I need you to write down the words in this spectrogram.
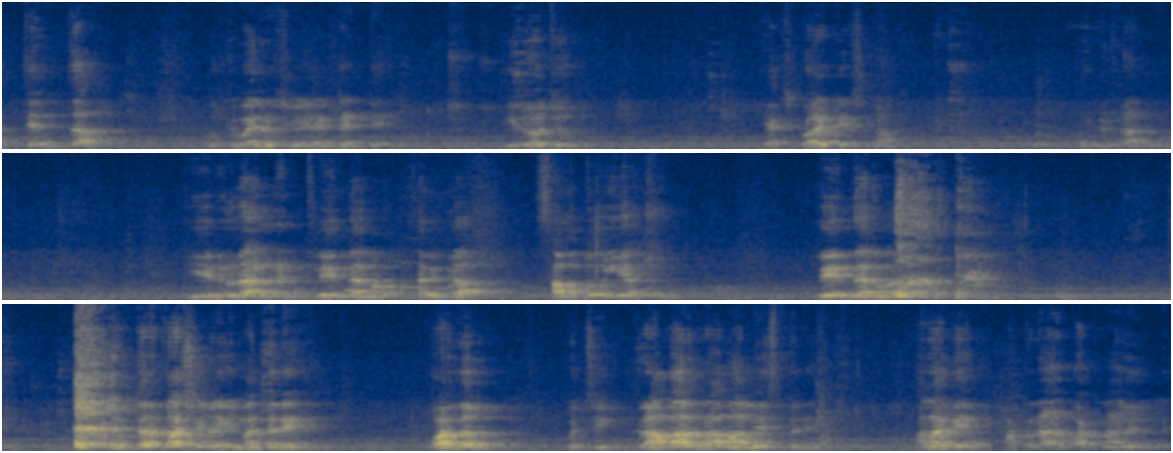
అత్యంత ముఖ్యమైన విషయం ఏంటంటే ఈరోజు ఎక్స్ప్లాయిటేషన్ ఆఫ్ ఎన్విరాన్మెంట్ ఈ ఎన్విరాన్మెంట్ లేని దానివల్ల సరిగ్గా సమతుల్య లేని దానివల్ల ఉత్తర కాశీలో ఈ మధ్యనే వరదలు వచ్చి గ్రామాలు గ్రామాలు వేసుకొని అలాగే పట్టణాలు పట్టణాలు వెళ్ళి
